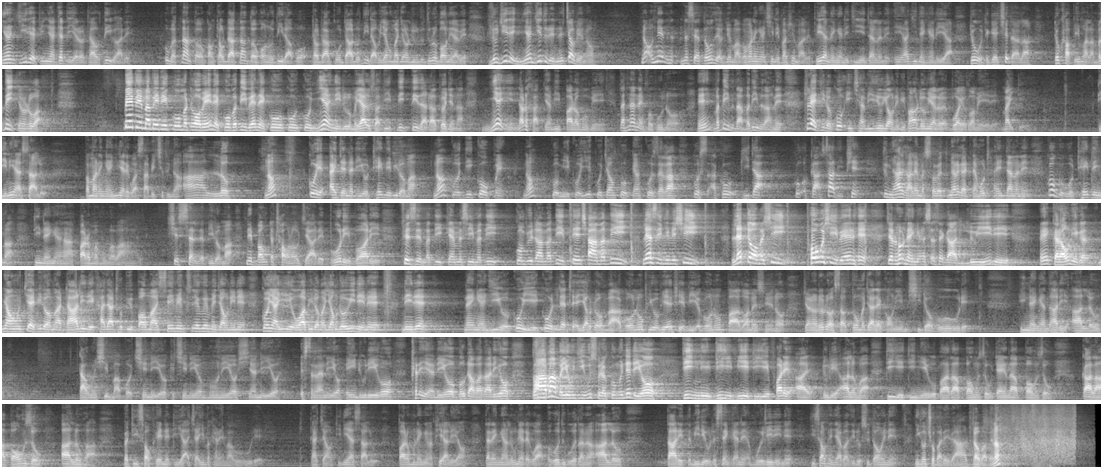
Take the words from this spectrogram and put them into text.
ညံကြီးတဲ့ပညာတတ်တွေကတော့ဒါကိုသိပါတယ်ဥပမာတန့်တော်ကောင်ဒေါက်တာတန့်တော်ကောင်တို့သိတာပေါ့ဒေါက်တာကိုတာတို့သိတာပေါ့ရန်ကုန်မှာကျွန်တော်လူသူတို့ပေါင်းနေတာပဲလူကြီးတွေညံကြီးသူတွေနဲ့ကြောက်တယ်နော်နောက်အနှစ်20 30အတွင်းမှာဗမာနိုင်ငံချင်းနေဘာဖြစ်မှာလဲဘေးကနိုင်ငံတွေကြီးရင်တန်းလန်းနေအင်အားကြီးနိုင်ငံတွေကတို့ကိုတကယ်ချစ်တာလားဒုက္ခပေးမှာလားမသိကျွန်တော်တို့က ပေးပေးမပေးပေးကိုမတော်ဘဲနဲ့ကိုမသိဘဲနဲ့ကိုကိုကိုညံ့နေလို့မရလို့ဆိုတာတိတိတာတော့ပြောချင်တာညံ့ရင်နောက်တစ်ခါပြန်ပြီးပါတော်မူမယ်တနှက်နဲ့မဟုတ်ဘူးနော်ဟင်မသိမသာမသိမသာနဲ့လှည့်ကြည့်တော့ကိုအိမ်ချမ်းပြီးစိုးရောက်နေပြီဘာမှလုပ်မရတော့ဘွားရောက်သွားမယ်တဲ့မိုက်တယ်ဒီနေ့ကစလို့ဗမာနိုင်ငံကြီးနဲ့တကွာစာပေချစ်သူများအားလုံးနော်ကိုယ့်ရဲ့ identity ကိုထိန်းသိမ်းပြီးတော့မှနော်ကိုအတီးကိုပွင့်နော်ကိုမြေကိုရေးကိုကြောင်းကိုကံကိုစကားကိုစာကိုဂီတကိုအကစသည်ဖြင့်သူများတကာလည်းမစော်ပဲသူများတကာတန်ဖိုးထိုင်းတန်းနဲ့ကိုကိုကိုထိန်းသိမ်းမှဒီနိုင်ငံဟာပါတော်မမူမှာပါတဲ့ ရှစ်ဆက်လက်ပြီးတော့မှနှစ်ပေါင်းတစ်ထောင်လောက်ကြာတယ်ဘိုးတွေဘွားတွေ physics မသိ chemistry မသိကွန်ပျူတာမသိသင်္ချာမသိလက်စီမီမရှိလက်တော်မရှိဖုံးမရှိပဲနဲ့ကျွန်တော်နိုင်ငံအဆက်ဆက်ကလူကြီးတွေအဲကရောင်းတွေကညောင်ကြက်ပြီးတော့မှဓာလီတွေခါကြထုတ်ပြီးပေါင်းမှဆေးမင်းဆေးခွေးမင်းကြောင်နေနဲ့ကွန်ရကြီးတွေဝါပြီးတော့မှရောင်တော်ကြီးတွေနဲ့နေတဲ့နိုင်ငံကြီးကိုကိုယ့်ရီကိုယ့်လက်ထက်ရောက်တော့မှအကုန်လုံးဖြိုဖျဲဖြစ်ပြီးအကုန်လုံးပါသွားမယ်ဆိုရင်တော့ကျွန်တော်တို့တော့စောက်သုံးမကြတဲ့ကောင်ကြီးမရှိတော့ဘူးတဲ့ဒီနိုင်ငံသားတွေအားလုံး တာဝန်ရှိမှာပေါ့ချင်းတွေရောကချင်တွေရောမွန်တွေရောရှမ်းတွေရောအစ္စလမ်တွေရောဟိန္ဒူတွေရောခရစ်ယာန်တွေရောဗုဒ္ဓဘာသာတွေရောဘာမှမယုံကြည်ဘူးဆိုတဲ့ community တွေရောဒီနေဒီမြေဒီရေဖွားတဲ့အာလူတွေအားလုံးဟာဒီရေဒီမြေကိုဘာသာပေါင်းစုံတိုင်းသားပေါင်းစုံကာလာပေါင်းစုံအားလုံးဟာမတိဆောက်ခဲနဲ့ဒီဟာအကြိုက်ကြီးမခံနိုင်ပါဘူးတဲ့ဒါကြောင့်ဒီနေ့ကစလို့ပါရမနိုင်ငံမဖြစ်ရလေအောင်တနိုင်ငံလုံးနဲ့တကွဘဂုတ်သူဘဂုတ်သားများအားလုံးသားတွေသမီးတွေကိုလက်ဆင့်ကမ်းတဲ့အမွေလေးတွေနဲ့တိဆောက်နိုင်ကြပါစေလို့ဆုတောင်းရင်းနဲ့ညီကုန်းချုပ်ပါတယ်ဗျာဒီတော့ပါပဲနော်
